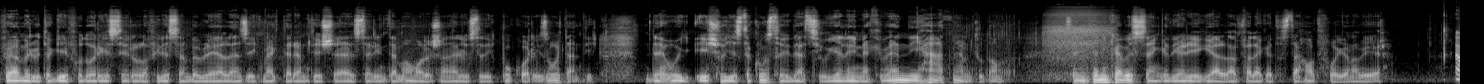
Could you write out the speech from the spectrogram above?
felmerült a Géfodor részéről a Fideszen belül ellenzék megteremtése, szerintem hamarosan előszedik Pokorri Zoltánt is, de hogy, és hogy ezt a konszolidáció jelének venni, hát nem tudom. Szerintem inkább összeengedi a régi ellenfeleket, aztán hat folyjon a vér. A,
